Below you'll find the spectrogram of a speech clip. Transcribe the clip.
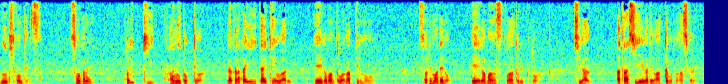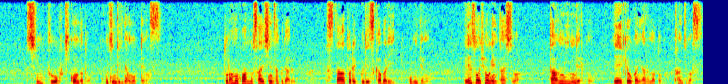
人気コンテンツ。そのためトレッキーファンにとってはなかなか言いたい点はある映画版とはなっているもの。のそれまでの映画版「ストアトレック」とは違う。新しい映画ではあったことは確かで新風を吹き込んだと個人的には思っています。ドラマ版の最新作である「スター・トレック・ディスカバリー」を見ても映像表現に対してはダン・ミンデルの影響下にあるなと感じます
